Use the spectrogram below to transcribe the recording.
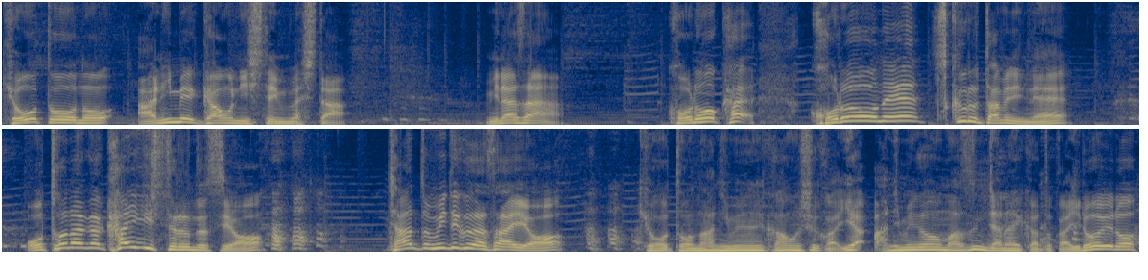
教頭のアニメ顔にしてみました。皆さんこのかこれをね作るためにね大人が会議してるんですよ。ちゃんと見てくださいよ。教頭のアニメ顔集会いやアニメ顔まずいんじゃないかとかいろいろ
